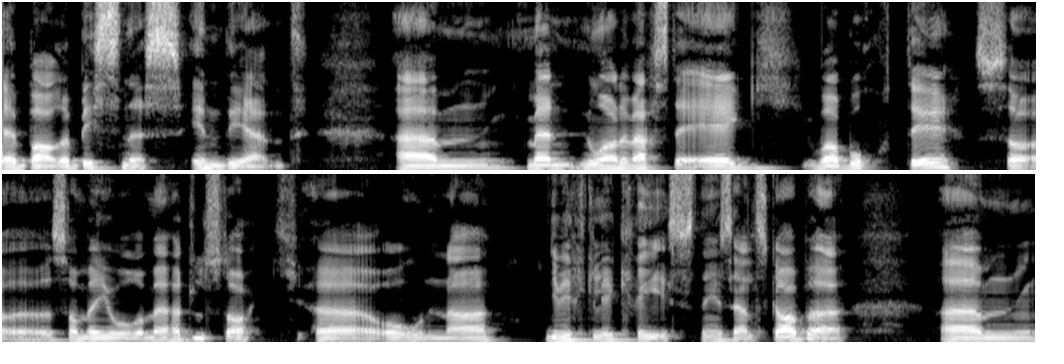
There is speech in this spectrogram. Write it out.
det er bare business in the end. Um, men noe av det verste jeg var borti, så, som jeg gjorde med Huddlestock, uh, og under de virkelige krisene i selskapet, um,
